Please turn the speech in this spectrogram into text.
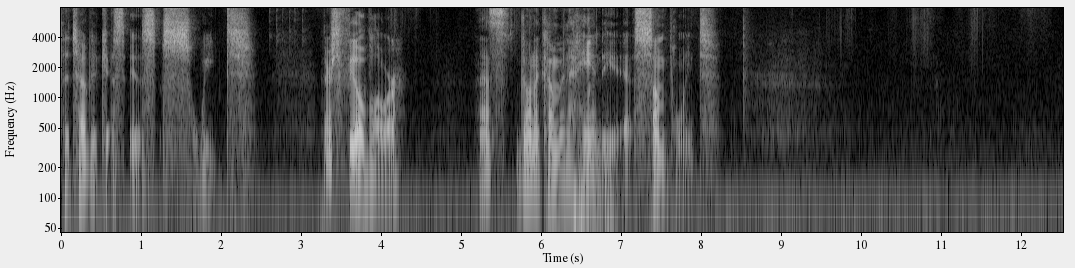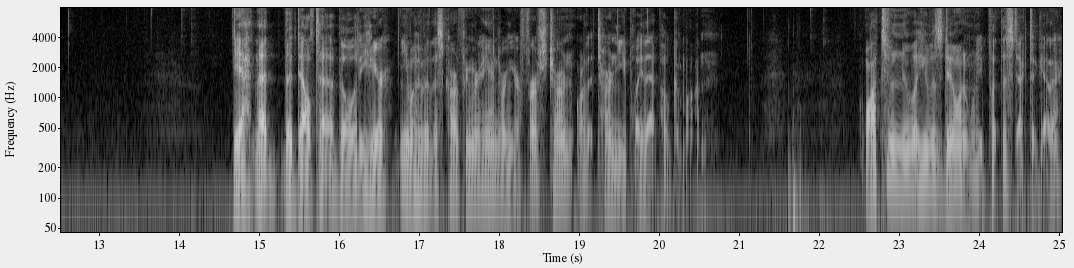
The Togekiss is sweet. There's Field Blower. That's going to come in handy at some point. Yeah, that the Delta ability here. You have this card from your hand during your first turn or the turn you play that Pokemon. Watto knew what he was doing when he put this deck together.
